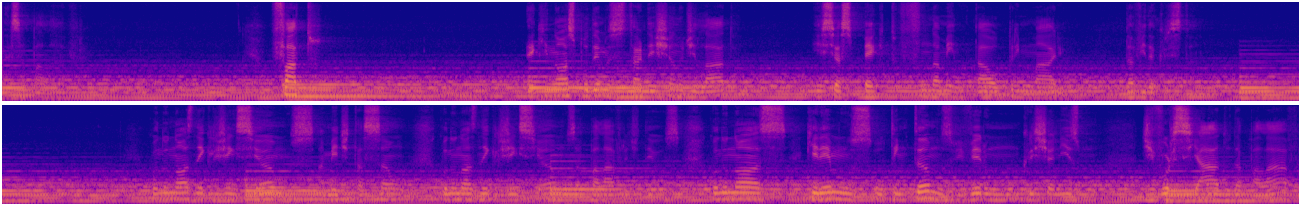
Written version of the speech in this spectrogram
nessa palavra. O fato é que nós podemos estar deixando de lado esse aspecto fundamental, primário da vida cristã. Quando nós negligenciamos a meditação, quando nós negligenciamos a palavra de Deus, quando nós queremos ou tentamos viver um cristianismo divorciado da palavra,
